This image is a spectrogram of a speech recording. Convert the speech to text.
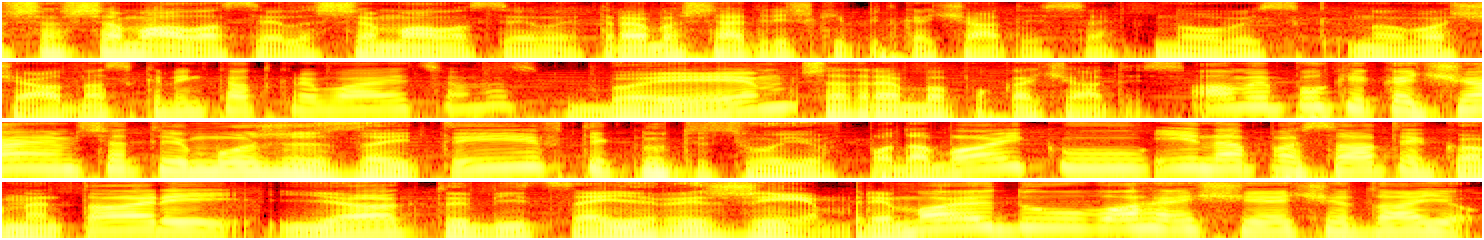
ще, ще мало сили, ще мало сили. Треба ще трішки підкачатися. Новий ск... Нова ще одна скринька відкривається у нас. Бим. Ще треба покачатись. А ми поки качаємося, ти можеш зайти, втикнути свою вподобайку і написати коментарі, як тобі цей режим. Тримаю до уваги, що я читаю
